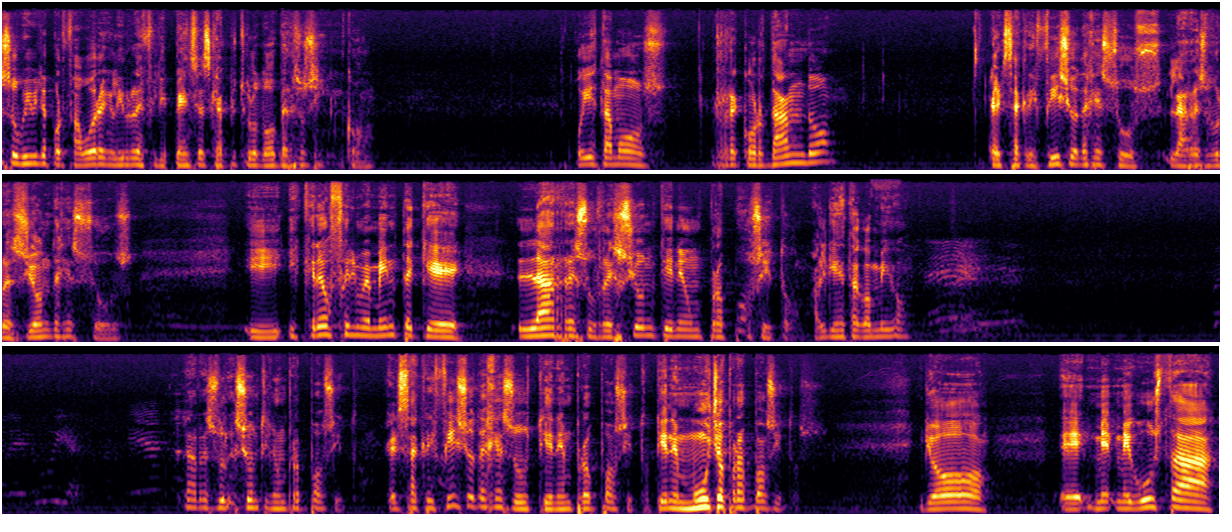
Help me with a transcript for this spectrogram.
Su Biblia, por favor, en el libro de Filipenses capítulo 2, verso 5. Hoy estamos recordando el sacrificio de Jesús, la resurrección de Jesús. Y, y creo firmemente que la resurrección tiene un propósito. ¿Alguien está conmigo? La resurrección tiene un propósito. El sacrificio de Jesús tiene un propósito. Tiene muchos propósitos. Yo eh, me, gusta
